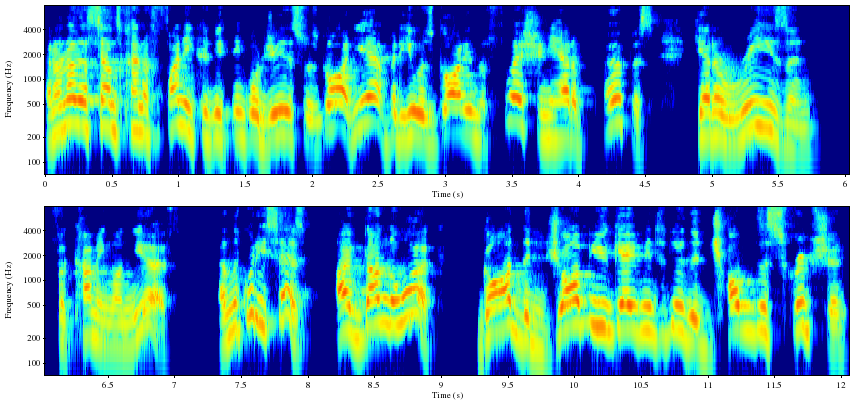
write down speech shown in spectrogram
And I know that sounds kind of funny because you think, well, Jesus was God. Yeah, but he was God in the flesh and he had a purpose. He had a reason for coming on the earth. And look what he says I've done the work. God, the job you gave me to do, the job description,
